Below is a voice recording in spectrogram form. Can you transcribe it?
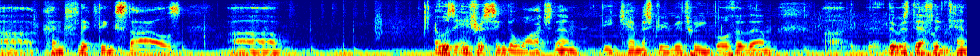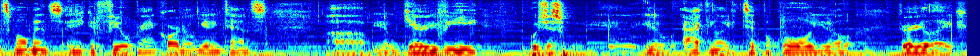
uh, conflicting styles. Um, it was interesting to watch them, the chemistry between both of them. Uh, there was definitely tense moments, and you could feel Grant Cardone getting tense. Uh, you know, Gary Vee was just, you know, acting like a typical, you know, very like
